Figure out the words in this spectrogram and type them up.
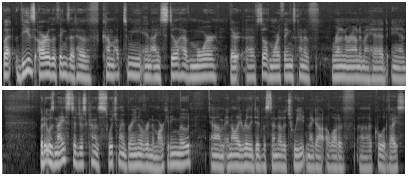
But these are the things that have come up to me, and I still have more. There, I still have more things kind of running around in my head. And but it was nice to just kind of switch my brain over into marketing mode. Um, and all I really did was send out a tweet, and I got a lot of uh, cool advice.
